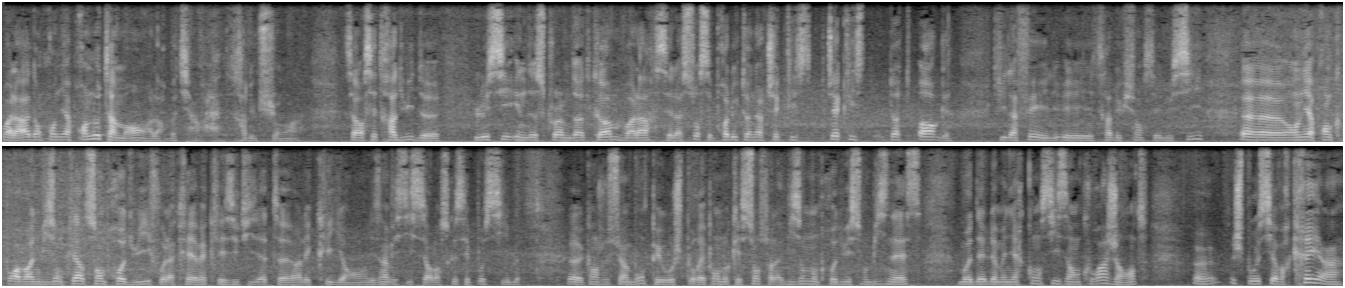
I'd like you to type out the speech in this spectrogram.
Voilà, donc on y apprend notamment, alors bah tiens, voilà, traduction. Hein. Alors c'est traduit de lucyinthescrum.com. Voilà, c'est la source, c'est Product Owner Checklist.org l'a fait et, traduction c'est Lucie. Euh, on y apprend que pour avoir une vision claire de son produit, il faut la créer avec les utilisateurs, les clients, les investisseurs lorsque c'est possible. Euh, quand je suis un bon PO, je peux répondre aux questions sur la vision de mon produit et son business, modèle de manière concise et encourageante. Euh, je peux aussi avoir créé un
